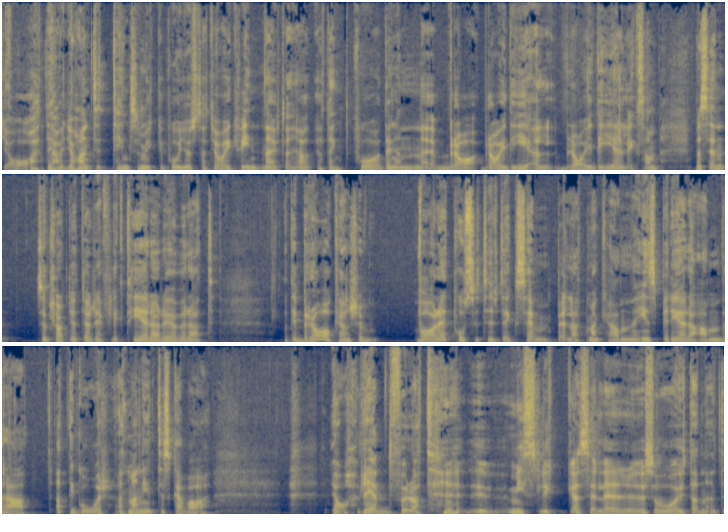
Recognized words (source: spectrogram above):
Ja, det har, jag har inte tänkt så mycket på just att jag är kvinna utan jag, jag har tänkt på den eh, bra, bra, idé, bra idéer. Liksom. Men sen så klart att jag reflekterar över att, att det är bra att kanske vara ett positivt exempel. Att man kan inspirera andra att, att det går. Att man inte ska vara ja, rädd för att misslyckas eller så. Utan att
